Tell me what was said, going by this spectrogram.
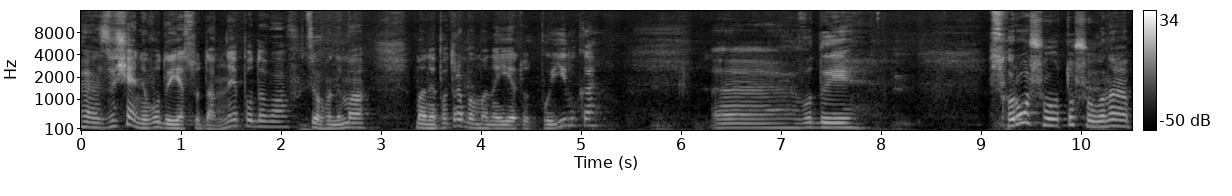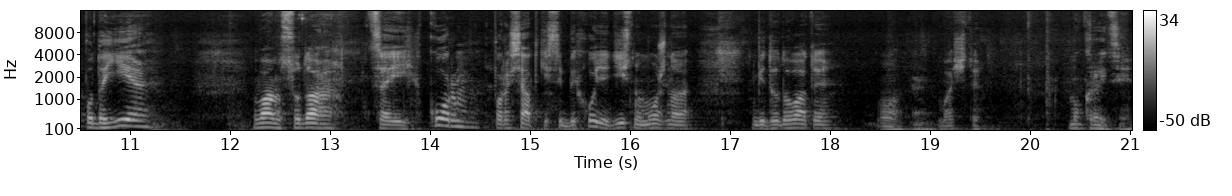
Е, Звичайно, воду я сюди не подавав, цього нема. У мене потреба, в мене є тут поїлка е, води. З хорошого, то що вона подає вам сюди цей корм, поросятки собі ходять, дійсно можна відгодувати. О, бачите, мокриці.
